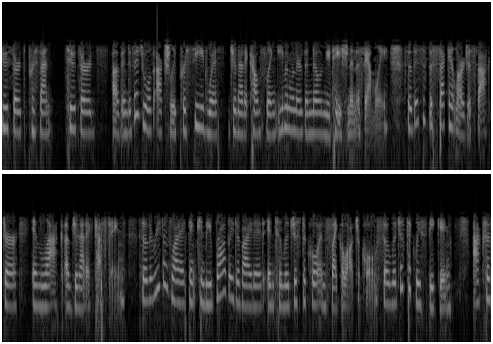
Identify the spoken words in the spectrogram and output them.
two-thirds percent, two-thirds of individuals actually proceed with genetic counseling even when there's a known mutation in the family. So this is the second largest factor in lack of genetic testing. So the reasons why I think can be broadly divided into logistical and psychological. So logistically speaking, access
